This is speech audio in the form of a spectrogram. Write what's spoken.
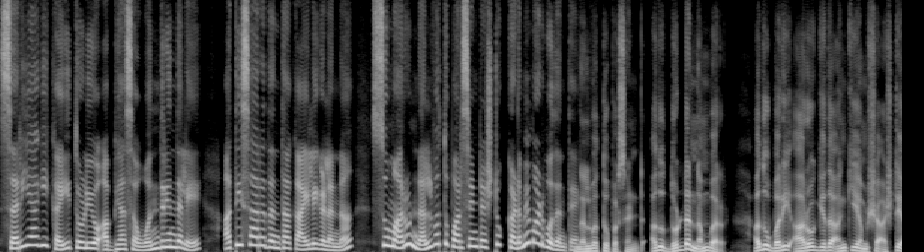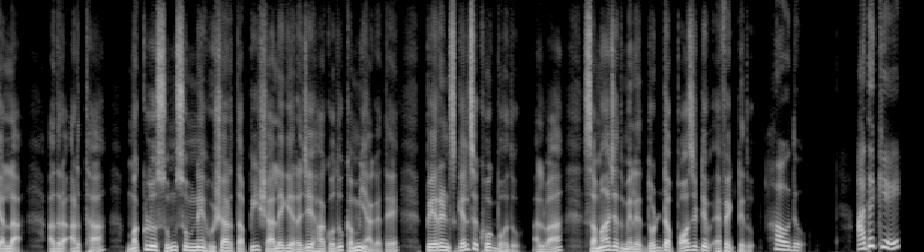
ಸರಿಯಾಗಿ ಕೈ ತೊಳೆಯೋ ಅಭ್ಯಾಸ ಒಂದ್ರಿಂದಲೇ ಅತಿಸಾರದಂಥ ಕಾಯಿಲೆಗಳನ್ನ ಸುಮಾರು ನಲ್ವತ್ತು ಪರ್ಸೆಂಟಷ್ಟು ಕಡಿಮೆ ಮಾಡ್ಬೋದಂತೆ. ನಲ್ವತ್ತು ಪರ್ಸೆಂಟ್. ಅದು ದೊಡ್ಡ ನಂಬರ್. ಅದು ಬರೀ ಆರೋಗ್ಯದ ಅಂಕಿಅಂಶ ಅಷ್ಟೇ ಅಲ್ಲ. ಅದರ ಅರ್ಥ ಮಕ್ಕಳು ಸುಮ್ ಸುಮ್ನೆ ಹುಷಾರ್ ತಪ್ಪಿ ಶಾಲೆಗೆ ರಜೆ ಹಾಕೋದು ಕಮ್ಮಿ ಆಗತ್ತೆ ಪೇರೆಂಟ್ಸ್ ಗೆಲ್ಸಕ್ಕೆ ಹೋಗ್ಬಹುದು ಅಲ್ವಾ? ಸಮಾಜದ ಮೇಲೆ ದೊಡ್ಡ ಪಾಸಿಟಿವ್ ಎಫೆಕ್ಟ್ ಇದು. ಹೌದು. ಅದಕ್ಕೆ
